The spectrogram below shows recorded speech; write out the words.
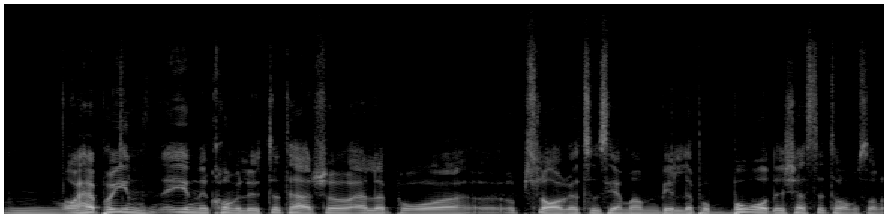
Mm. Och här på in, innerkonvolutet här så, eller på eh, uppslaget så ser man bilder på både Chester Thompson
